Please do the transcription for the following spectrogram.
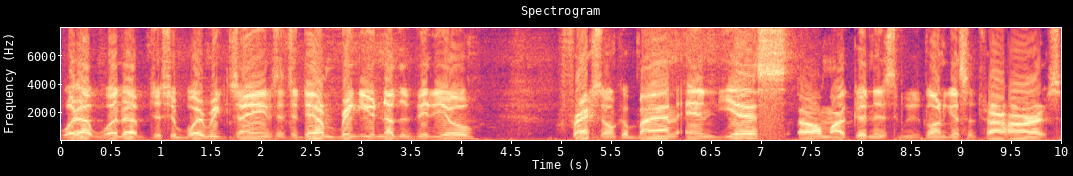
What up, what up? Just your boy Rick James, and today I'm bringing you another video, Fracture on Combine. And yes, oh my goodness, we was going to against the tryhards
